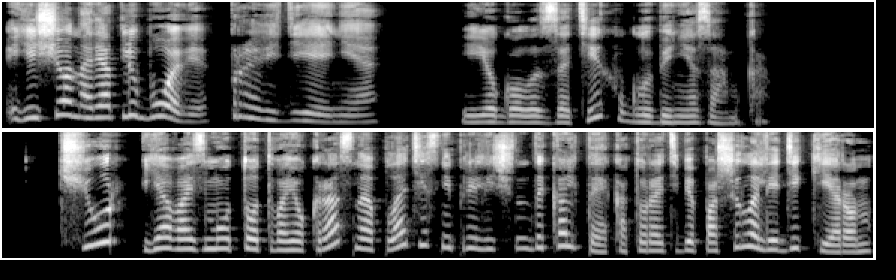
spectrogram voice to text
Еще наряд любови! Провидение!» Ее голос затих в глубине замка. «Чур, я возьму то твое красное платье с неприличным декольте, которое тебе пошила леди Керон,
